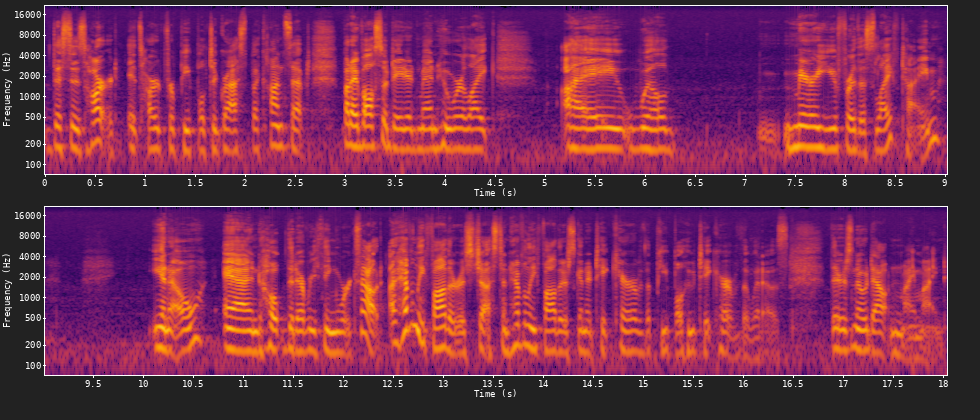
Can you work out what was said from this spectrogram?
this is hard. It's hard for people to grasp the concept. But I've also dated men who were like, I will marry you for this lifetime, you know, and hope that everything works out. A Heavenly Father is just, and Heavenly Father is going to take care of the people who take care of the widows. There's no doubt in my mind.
